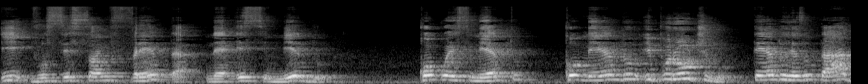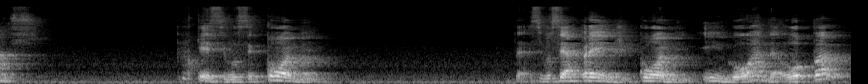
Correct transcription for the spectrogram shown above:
E você só enfrenta né, esse medo com conhecimento, comendo e, por último, tendo resultados. Porque se você come, né, se você aprende, come e engorda, opa,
